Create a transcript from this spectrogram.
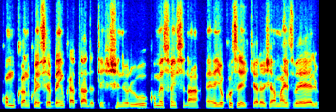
como Kano conhecia bem o kata da Tenshin Shinryu, começou a ensinar é, Yokozei, que era já mais velho,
